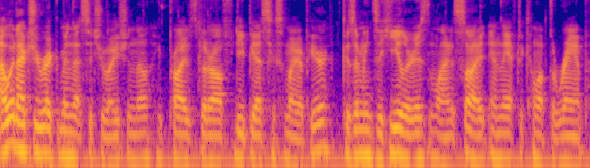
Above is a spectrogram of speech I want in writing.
I wouldn't actually recommend that situation though. You probably just better off DPSing somebody up here because that means the healer isn't line of sight and they have to come up the ramp.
